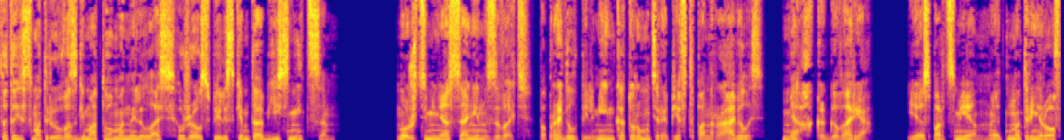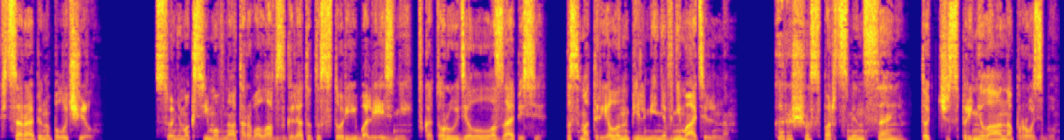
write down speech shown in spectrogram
То-то я смотрю, у вас гематома налилась, уже успели с кем-то объясниться». «Можете меня Саней называть», — поправил пельмень, которому терапевт понравилось, мягко говоря. «Я спортсмен, это на тренировке царапину получил». Соня Максимовна оторвала взгляд от истории болезней, в которую делала записи, посмотрела на пельменя внимательно. «Хорошо, спортсмен Саня», — тотчас приняла она просьбу.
